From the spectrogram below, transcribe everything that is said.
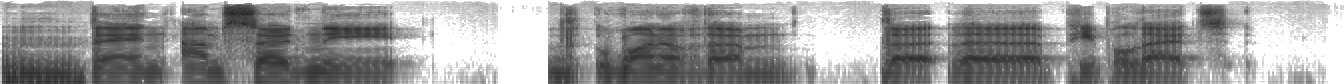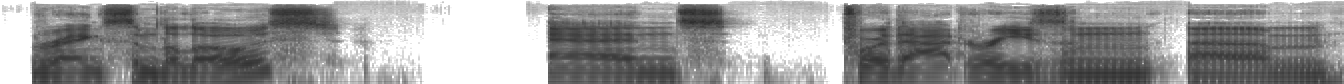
Mhm. then I'm certainly one of them, the the people that ranks him the lowest, and for that reason, um,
